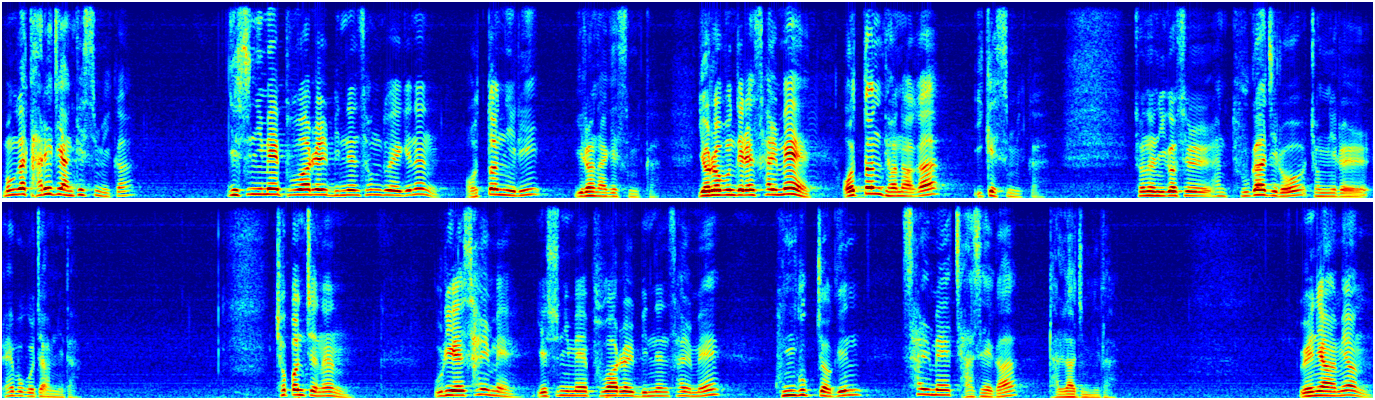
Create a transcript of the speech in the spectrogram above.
뭔가 다르지 않겠습니까? 예수님의 부활을 믿는 성도에게는 어떤 일이 일어나겠습니까? 여러분들의 삶에 어떤 변화가 있겠습니까? 저는 이것을 한 두 가지로 정리를 해보고자 합니다. 첫 번째는 우리의 삶에 예수님의 부활을 믿는 삶에 궁극적인 삶의 자세가 달라집니다. 왜냐하면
